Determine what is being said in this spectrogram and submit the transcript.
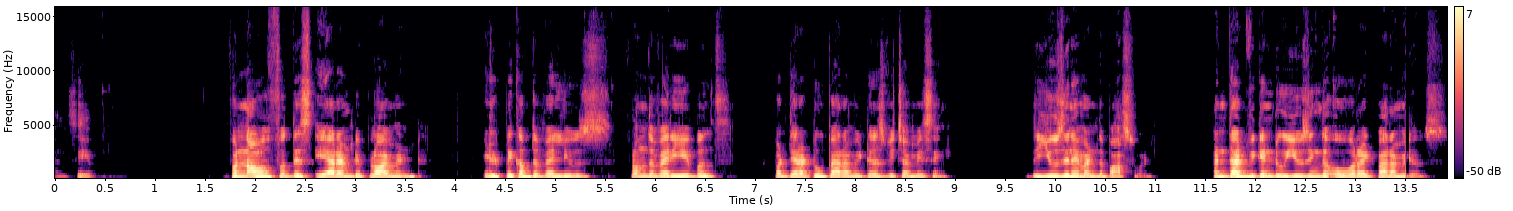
and save. For now for this arm deployment it'll pick up the values from the variables but there are two parameters which are missing the username and the password. And that we can do using the override parameters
